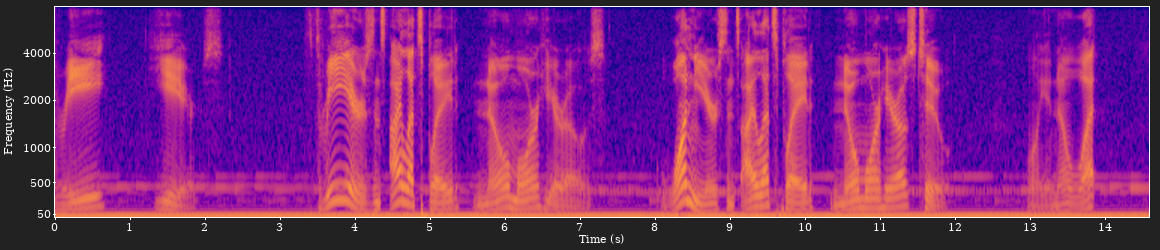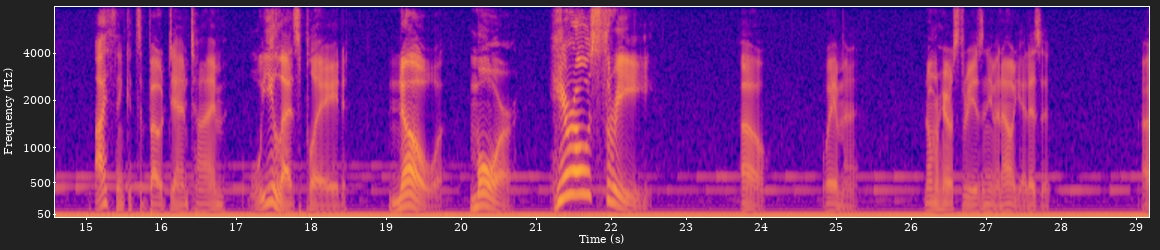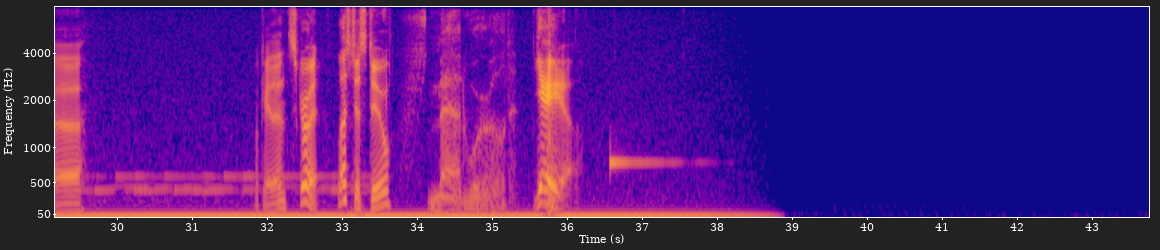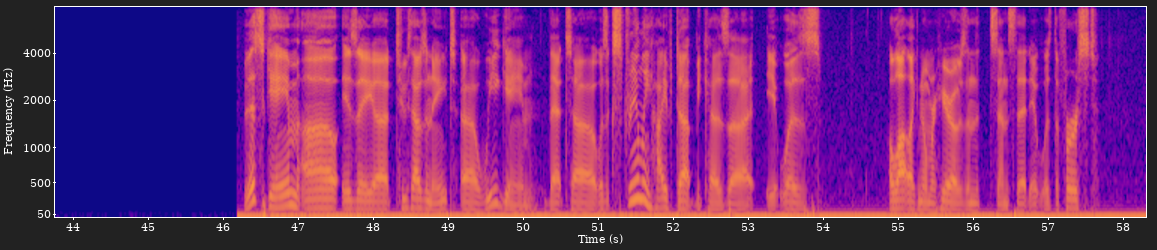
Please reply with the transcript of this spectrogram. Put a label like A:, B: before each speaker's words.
A: Three years. Three years since I Let's Played No More Heroes. One year since I Let's Played No More Heroes 2. Well, you know what? I think it's about damn time we Let's Played No More Heroes 3. Oh, wait a minute. No More Heroes 3 isn't even out yet, is it? Uh. Okay then, screw it. Let's just do.
B: MadWorld.
A: Yeah! This game uh, is a uh, 2008 uh, Wii game that uh, was extremely hyped up because uh, it was a lot like No More Heroes in the sense that it was the first,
